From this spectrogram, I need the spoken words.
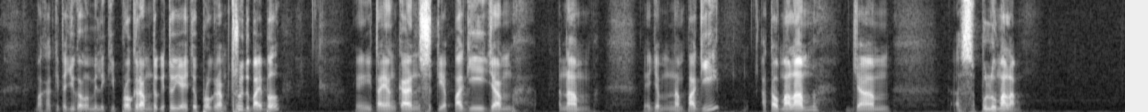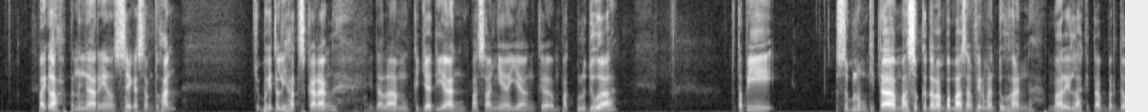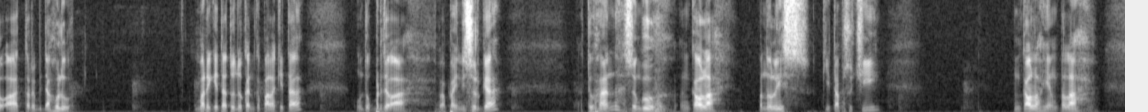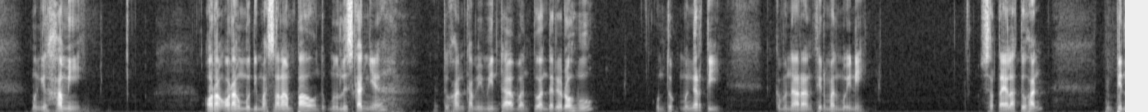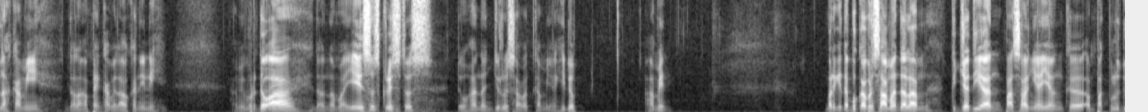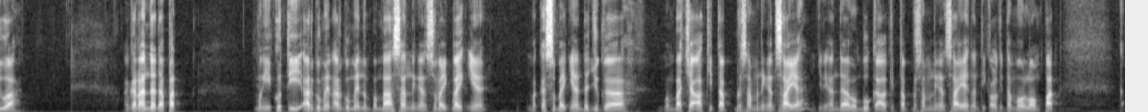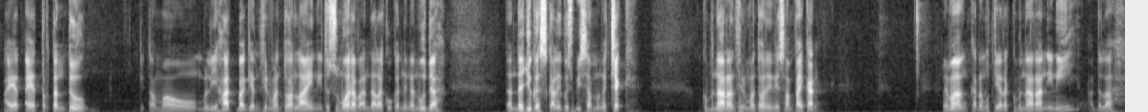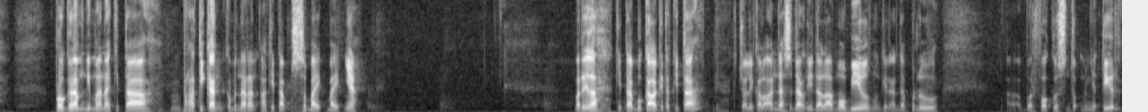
maka kita juga memiliki program untuk itu yaitu program Through the Bible yang ditayangkan setiap pagi jam 6. Ya, jam 6 pagi atau malam jam 10 malam. Baiklah pendengar yang saya kasih dalam Tuhan Coba kita lihat sekarang di dalam kejadian pasalnya yang ke-42. Tetapi sebelum kita masuk ke dalam pembahasan firman Tuhan Marilah kita berdoa terlebih dahulu. Mari kita tundukkan kepala kita untuk berdoa. Bapak yang di surga Tuhan, sungguh Engkaulah penulis kitab suci. Engkaulah yang telah mengilhami orang-orangmu di masa lampau untuk menuliskannya. Tuhan kami minta bantuan dari rohmu untuk mengerti kebenaran firmanmu ini. Sertailah Tuhan, pimpinlah kami dalam apa yang kami lakukan ini. Kami berdoa dalam nama Yesus Kristus, Tuhan dan Juru Selamat kami yang hidup. Amin. Mari kita buka bersama dalam kejadian pasalnya yang ke-42 Agar Anda dapat mengikuti argumen-argumen dan pembahasan dengan sebaik-baiknya, maka sebaiknya Anda juga membaca Alkitab bersama dengan saya. Jadi Anda membuka Alkitab bersama dengan saya. Nanti kalau kita mau lompat ke ayat-ayat tertentu, kita mau melihat bagian firman Tuhan lain, itu semua dapat Anda lakukan dengan mudah. Dan Anda juga sekaligus bisa mengecek kebenaran firman Tuhan yang disampaikan. Memang karena mutiara kebenaran ini adalah program di mana kita memperhatikan kebenaran Alkitab sebaik-baiknya. Marilah kita buka Alkitab kita, ya, kecuali kalau Anda sedang di dalam mobil, mungkin Anda perlu uh, berfokus untuk menyetir.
